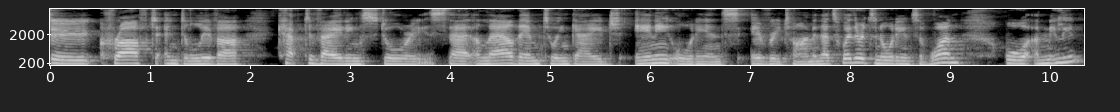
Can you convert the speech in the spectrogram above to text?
to craft and deliver captivating stories that allow them to engage any audience every time. And that's whether it's an audience of one or a million.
